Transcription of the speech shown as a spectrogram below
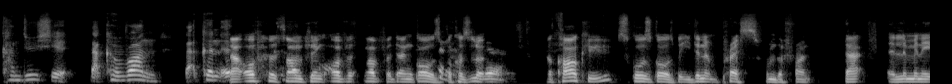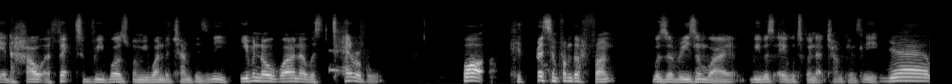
can do shit, that can run, that can. Uh, that offers something other, other than goals. Because look, Yeah. Lukaku scores goals, but he didn't press from the front. That eliminated how effective we was when we won the Champions League. Even though Werner was terrible, But his pressing from the front was a reason why we was able to win that Champions League. yeah,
